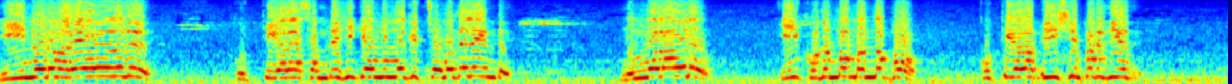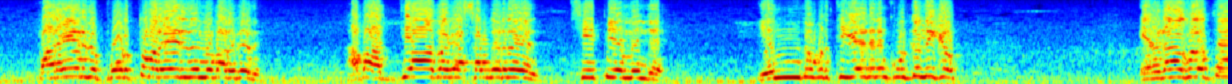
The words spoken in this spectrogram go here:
ഡീനോട് പറയാനുള്ളത് കുട്ടികളെ സംരക്ഷിക്കാൻ നിങ്ങൾക്ക് ചുമതലയുണ്ട്. നിങ്ങളാണ് ഈ കുടുംബം വന്നപ്പോ കുട്ടികളെ ഭീഷണിപ്പെടുത്തിയത്. പറയരുത് പുറത്തു പറയരുതെന്ന് പറഞ്ഞത്. അപ്പൊ അധ്യാപക സംഘടനകൾ സി പി എമ്മിന്റെ എന്ത് വൃത്തികേടിനും കൂട്ടുനിൽക്കും എറണാകുളത്ത്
